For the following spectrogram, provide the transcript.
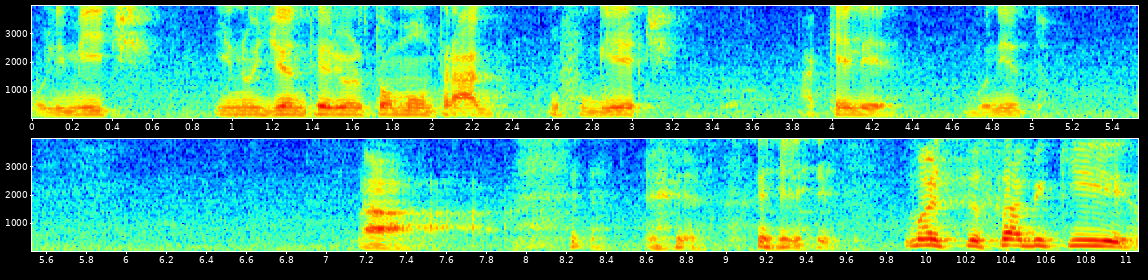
o limite e no dia anterior tomou um trago, um foguete, aquele bonito. Ah! Mas você sabe que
